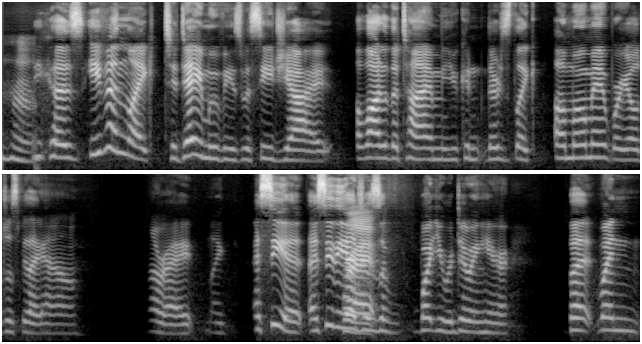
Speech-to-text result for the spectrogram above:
Mhm. because even like today movies with CGI, a lot of the time you can there's like a moment where you'll just be like, oh, all right, like I see it, I see the Right. edges of what you were doing here, but when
